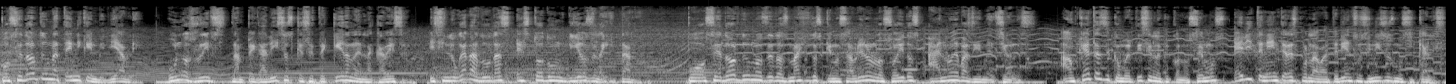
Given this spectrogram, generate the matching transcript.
Poseedor de una técnica envidiable, unos riffs tan pegadizos que se te quedan en la cabeza, y sin lugar a dudas es todo un dios de la guitarra, poseedor de unos dedos mágicos que nos abrieron los oídos a nuevas dimensiones. Aunque antes de convertirse en lo que conocemos, Eddie tenía interés por la batería en sus inicios musicales.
